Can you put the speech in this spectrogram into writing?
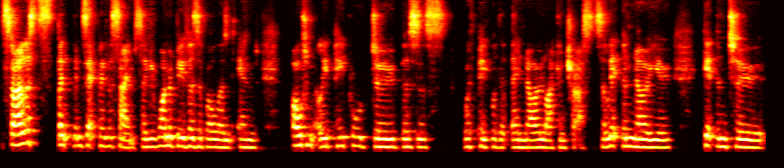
Stylists think exactly the same. So you want to be visible and, and ultimately people do business with people that they know, like, and trust. So let them know you, get them to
